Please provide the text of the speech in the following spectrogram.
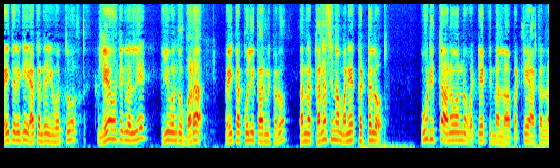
ರೈತರಿಗೆ, ಯಾಕಂದ್ರೆ ಇವತ್ತು ಲೇಔಟ್ಗಳಲ್ಲಿ ಈ ಒಂದು ಬಡ ರೈತ ಕೂಲಿ ಕಾರ್ಮಿಕರು ತನ್ನ ಕನಸಿನ ಮನೆ ಕಟ್ಟಲು ಕೂಡಿತ್ತ ಹಣವನ್ನು ಹೊಟ್ಟೆಗೆ ತಿನ್ನಲ್ಲ, ಬಟ್ಟೆ ಹಾಕಲ್ಲ,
